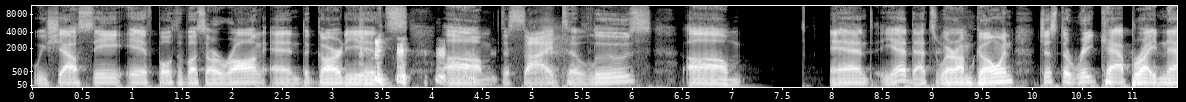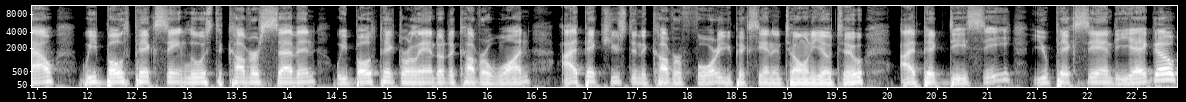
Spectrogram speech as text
We shall see if both of us are wrong and the Guardians um, decide to lose. Um, and yeah, that's where I'm going. Just to recap right now, we both picked St. Louis to cover seven. We both picked Orlando to cover one. I picked Houston to cover four. You picked San Antonio too. I picked DC. You picked San Diego.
